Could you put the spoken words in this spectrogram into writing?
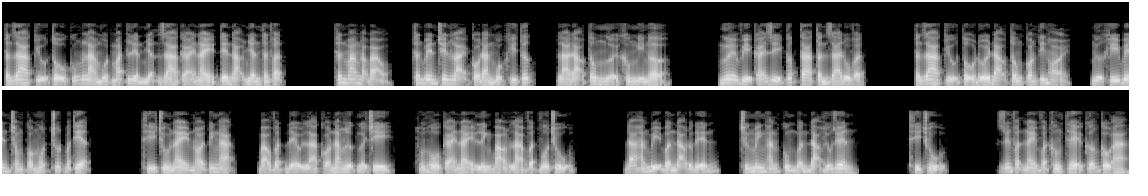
Tần gia cựu tổ cũng là một mắt liền nhận ra cái này tên đạo nhân thân phận. Thân mang đạo bảo, thân bên trên lại có đàn mục khí tức, là đạo tông người không nghi ngờ. Ngươi vì cái gì cướp ta tần gia đồ vật? Tần gia cựu tổ đối đạo tông con tin hỏi ngự khí bên trong có một chút bất thiện. Thí chủ này nói kinh ngạc, bảo vật đều là có năng lực người chi, huống hồ cái này linh bảo là vật vô chủ. Đã hắn bị bần đạo được đến, chứng minh hắn cùng bần đạo hữu duyên. Thí chủ, duyên phận này vật không thể cưỡng cầu a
